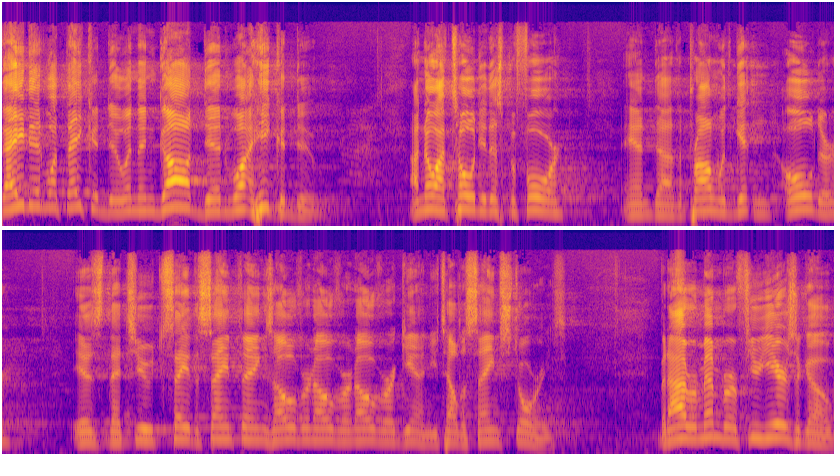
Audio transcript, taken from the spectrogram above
They did what they could do, and then God did what He could do. I know I've told you this before, and uh, the problem with getting older is that you say the same things over and over and over again. You tell the same stories. But I remember a few years ago,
